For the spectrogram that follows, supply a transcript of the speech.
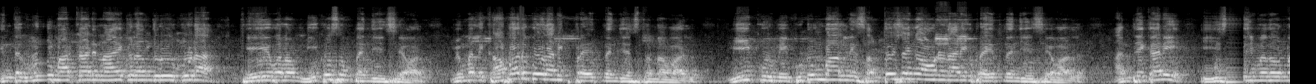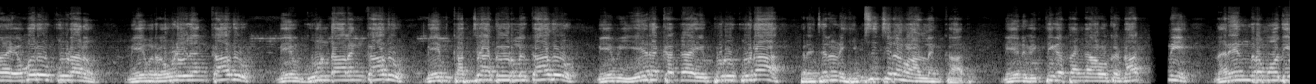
ఇంతకు ముందు మాట్లాడే నాయకులందరూ కూడా కేవలం మీకోసం పనిచేసేవాళ్ళు. మిమ్మల్ని కాపాడుకోవడానికి ప్రయత్నం చేస్తున్న వాళ్ళు. మీకు మీ కుటుంబాలని సంతోషంగా ఉండడానికి ప్రయత్నం చేసేవాళ్ళు. అంతేకాని ఈ స్టేజ్ మీద ఉన్న ఎవరు కూడాను మేము రౌడీలం కాదు మేము గూండాలం కాదు మేము కబ్జాదారులు కాదు మేము ఏ రకంగా ఎప్పుడూ కూడా ప్రజలను హింసించిన వాళ్ళం కాదు. నేను వ్యక్తిగతంగా ఒక డాక్టర్ని నరేంద్ర మోదీ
